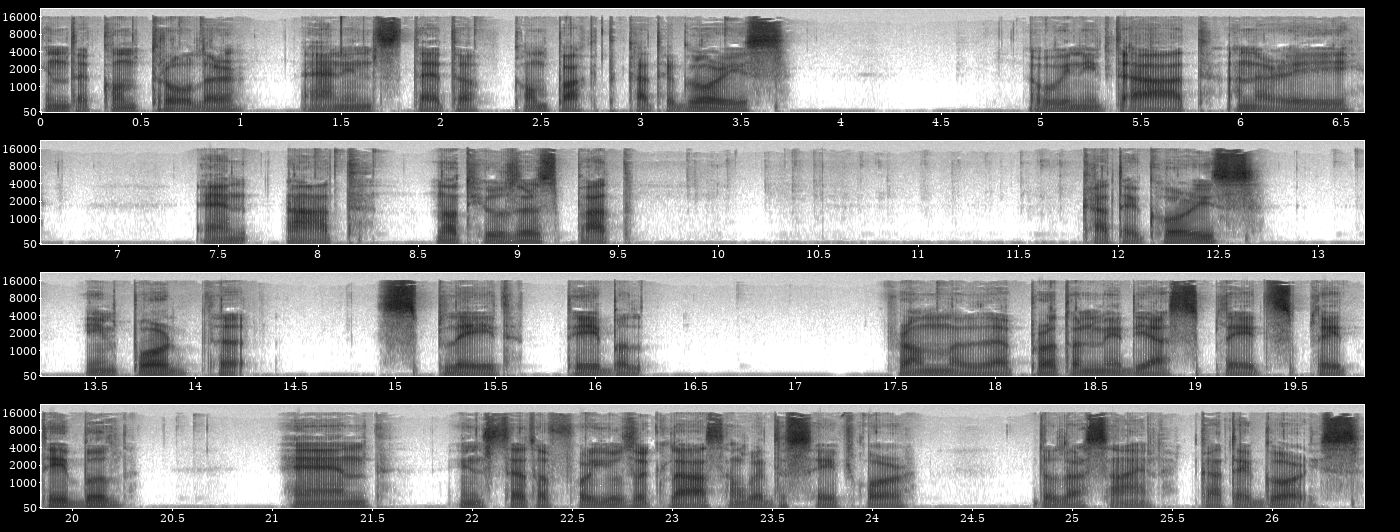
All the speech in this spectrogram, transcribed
in the controller. And instead of compact categories, we need to add an array and add not users but categories. Import the Splade table from the proton media Splade Splade table and instead of for user class i'm going to say for dollar sign categories.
